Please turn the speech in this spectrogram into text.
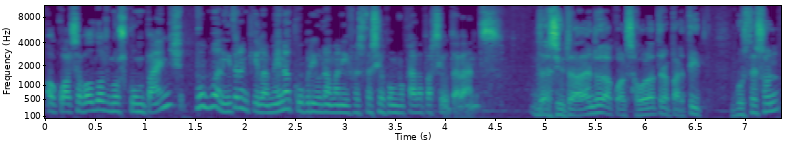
o qualsevol dels meus companys puc venir tranquil·lament a cobrir una manifestació convocada per Ciutadans. De Ciutadans o de qualsevol altre partit. Vostès són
